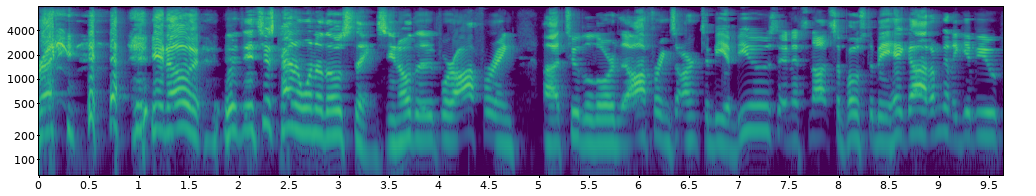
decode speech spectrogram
right? you know, it, it's just kind of one of those things. You know, that if we're offering uh, to the Lord, the offerings aren't to be abused, and it's not supposed to be, hey, God, I'm going to give you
